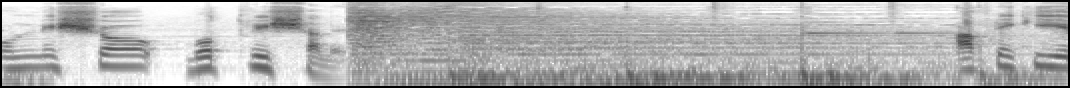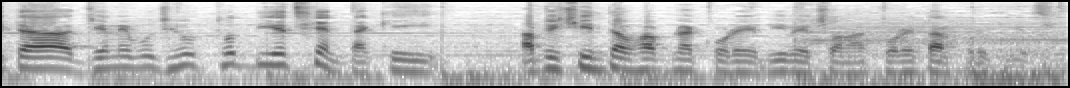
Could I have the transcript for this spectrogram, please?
উনিশশো বত্রিশ সালে। আপনি কি এটা জেনে বুঝে উত্তর দিয়েছেন নাকি আপনি চিন্তা ভাবনা করে বিবেচনা করে তারপরে দিয়েছেন?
